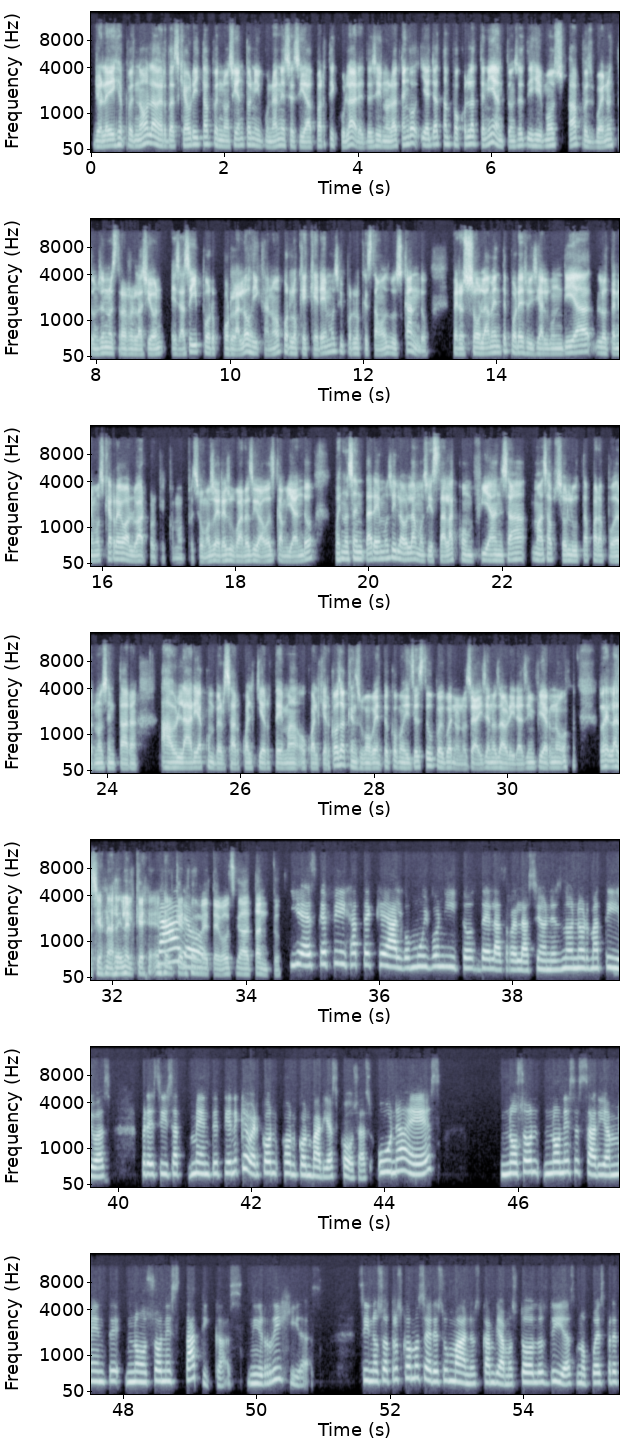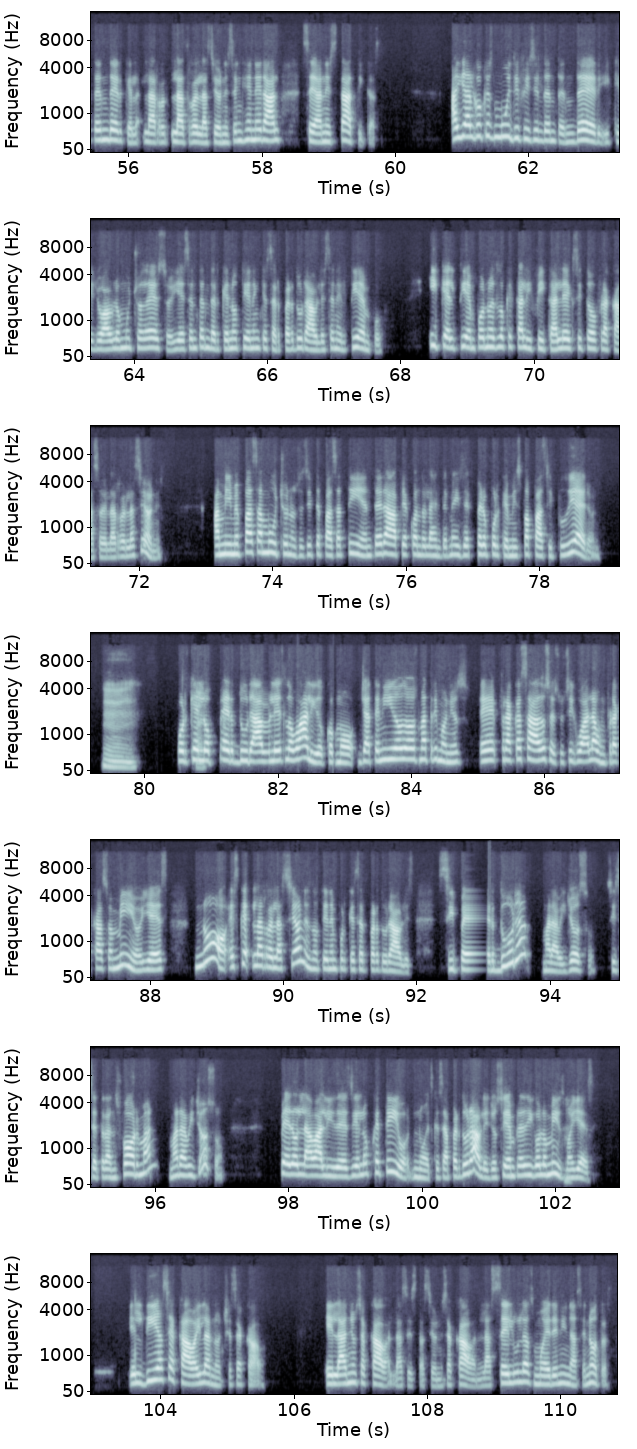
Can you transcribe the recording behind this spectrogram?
yo le dije, pues no, la verdad es que ahorita pues no siento ninguna necesidad particular, es decir, no la tengo y ella tampoco la tenía. Entonces dijimos, ah, pues bueno, entonces nuestra relación es así por, por la lógica, ¿no? Por lo que queremos y por lo que estamos buscando, pero solamente por eso. Y si algún día lo tenemos que reevaluar, porque como pues somos seres humanos y vamos cambiando, pues nos sentaremos y lo hablamos y está la confianza más absoluta para podernos sentar a, hablar y a conversar cualquier tema o cualquier cosa que en su momento, como dices tú, pues bueno, no sé, ahí se nos abrirá ese infierno relacional en el que, en el que nos metemos cada tanto. Y es que fíjate que algo muy bonito de las relaciones no normativas precisamente tiene que ver con, con, con varias cosas. Una es, no son, no necesariamente, no son estáticas ni rígidas. Si nosotros como seres humanos cambiamos todos los días, no puedes pretender que las relaciones en general sean estáticas hay algo que es muy difícil de entender y que yo hablo mucho de eso, y es entender que no tienen que ser perdurables en el tiempo y que el tiempo no es lo que califica el éxito o fracaso de las relaciones. A mí me pasa mucho, no sé si te pasa a ti en terapia, cuando la gente me dice, pero ¿por qué mis papás sí pudieron? Mm, Porque lo perdurable es lo válido, como ya he tenido dos matrimonios eh, fracasados, eso es igual a un fracaso mío y es no, es que las relaciones no tienen por qué ser perdurables. Si perduran, maravilloso. Si se transforman, maravilloso. Pero la validez y el objetivo no es que sea perdurable. Yo siempre digo lo mismo y es, el día se acaba y la noche se acaba. El año se acaba, las estaciones se acaban, las células mueren y nacen otras.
